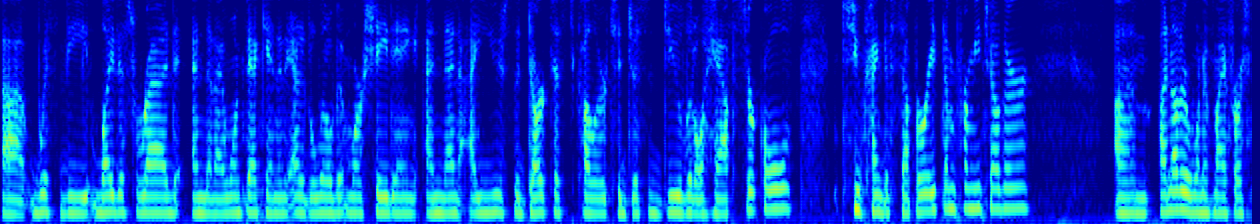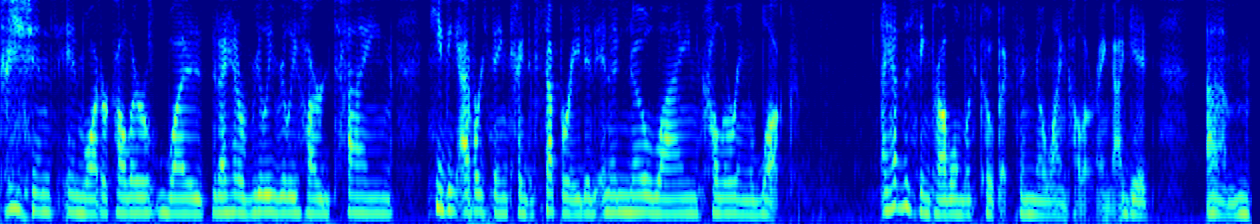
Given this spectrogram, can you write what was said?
uh, with the lightest red and then I went back in and added a little bit more shading and then I used the darkest color to just do little half circles to kind of separate them from each other. Um, another one of my frustrations in watercolor was that I had a really, really hard time keeping everything kind of separated in a no line coloring look. I have the same problem with Copics and no line coloring. I get um,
